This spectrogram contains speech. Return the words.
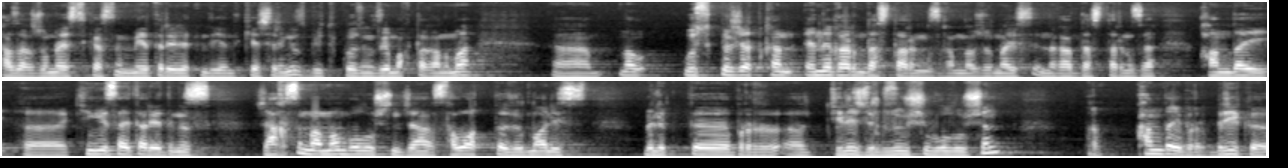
қазақ журналистикасының метрі ретінде енді кешіріңіз бүйтіп көзіңізге мақтағаныма ә, мынау өсіп келе жатқан іні қарындастарыңызға мынау журналист іні қарындастарыңызға қандай ә, кеңес айтар едіңіз? Жақсы маман болу үшін жаңағы сауатты журналист білікті бір тележүргізуші болу үшін бір қандай бір бір екі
